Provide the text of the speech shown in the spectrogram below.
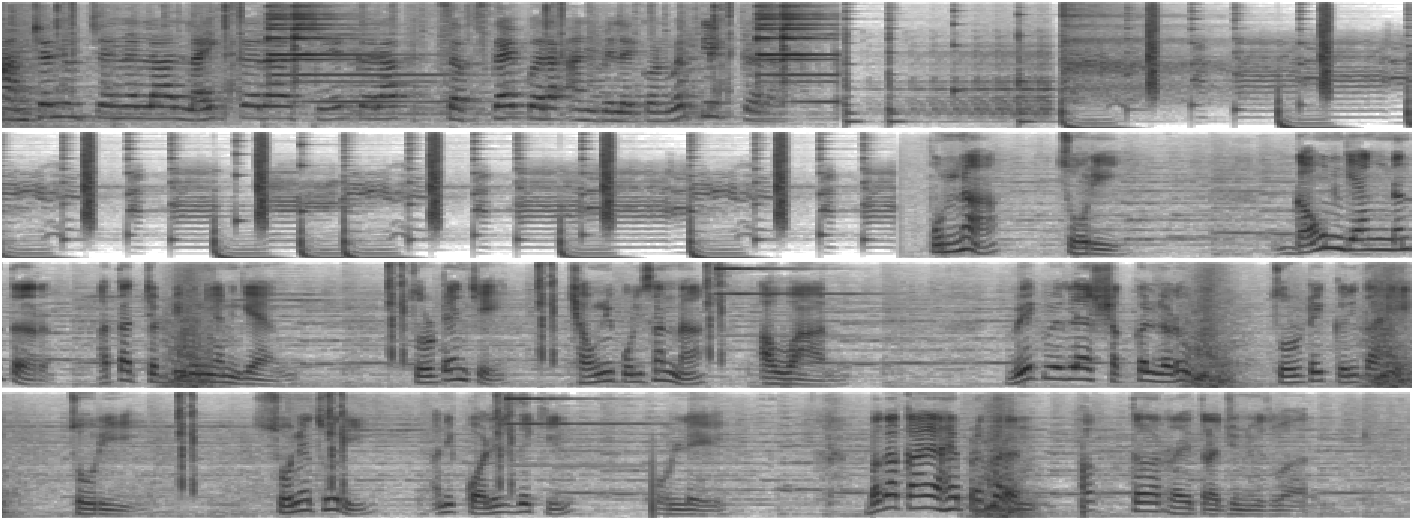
आमच्या न्यूज चॅनलला लाईक करा शेअर करा सबस्क्राईब करा आणि बेल आयकॉनवर क्लिक करा. पुन्हा चोरी. गाऊन गँगनंतर आता चड्डी बनियान गँग. चोरट्यांचे छावणी पोलिसांना आव्हान. वेगवेगळ्या शक्कल लढवून चोरटे करीत आहे चोरी. सोने चोरी आणि कॉलेज देखील फोडले. बघा काय आहे प्रकरण फक्त रयत न्यूजवर.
